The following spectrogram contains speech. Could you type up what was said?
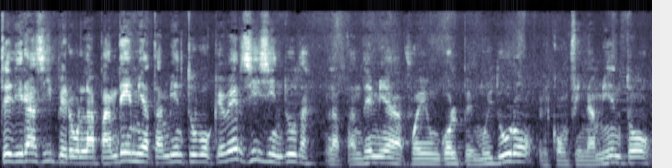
Usted dirá, sí, pero la pandemia también tuvo que ver, sí, sin duda. La pandemia fue un golpe muy duro, el confinamiento,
